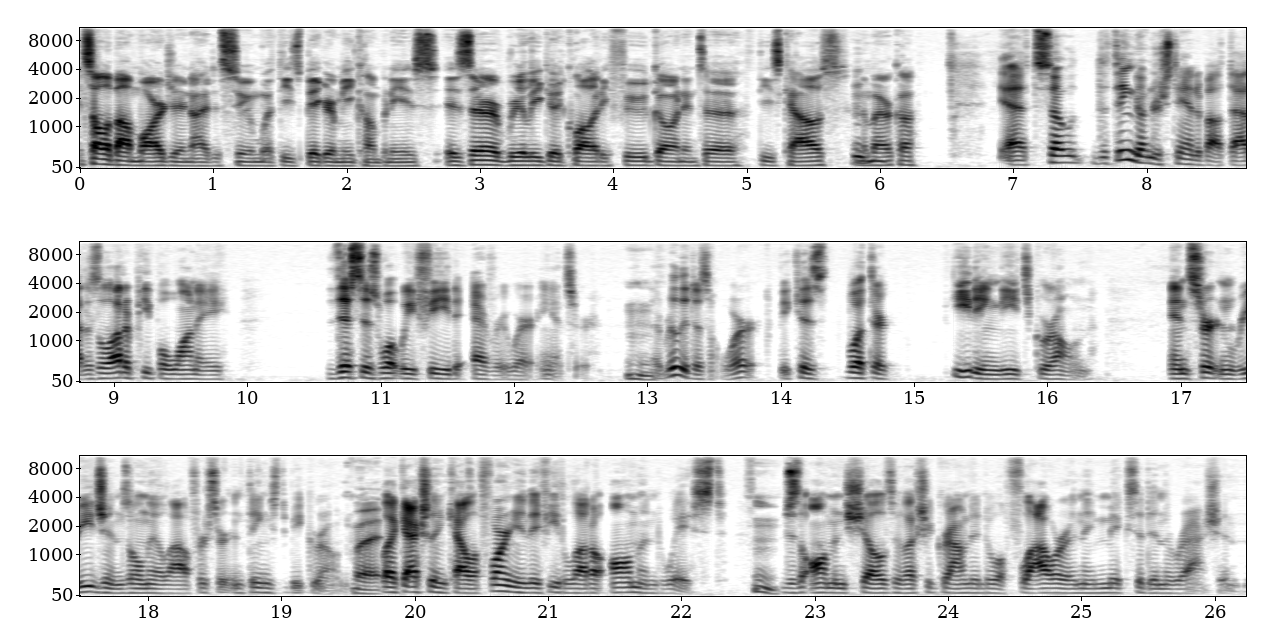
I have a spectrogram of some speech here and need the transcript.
It's all about margin, I'd assume, with these bigger meat companies. Is there a really good quality food going into these cows in mm-hmm. America? Yeah. So the thing to understand about that is a lot of people want a this is what we feed everywhere answer. Mm-hmm. That really doesn't work because what they're eating needs grown. And certain regions only allow for certain things to be grown. Right. Like actually in California, they feed a lot of almond waste, hmm. just almond shells they've actually ground into a flour and they mix it in the ration.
